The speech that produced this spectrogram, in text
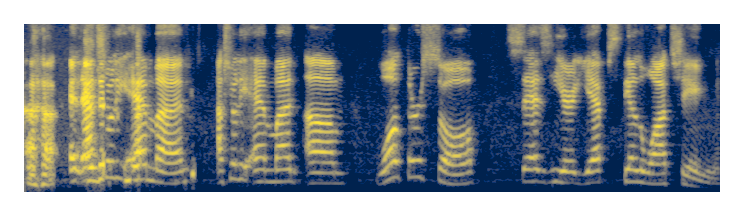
And And actually, Eman, actually, Eman, um, Walter Saw says here, yep, still watching.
